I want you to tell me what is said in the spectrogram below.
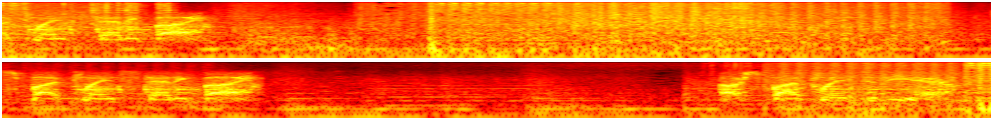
Spy plane standing by. Spy plane standing by. Our spy plane's in the air.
